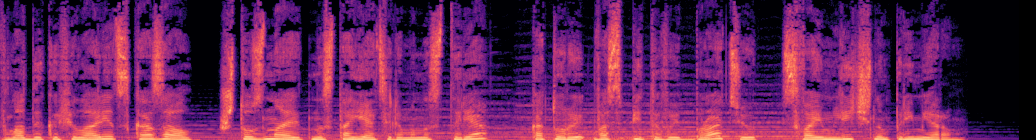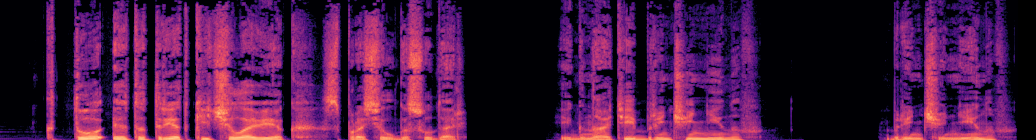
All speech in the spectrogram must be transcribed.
Владыка Филарет сказал, что знает настоятеля монастыря – который воспитывает братью своим личным примером. «Кто этот редкий человек?» — спросил государь. «Игнатий Бринчанинов». «Бринчанинов?»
